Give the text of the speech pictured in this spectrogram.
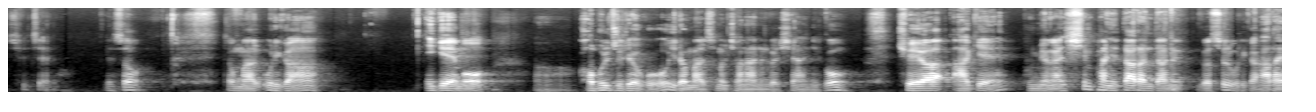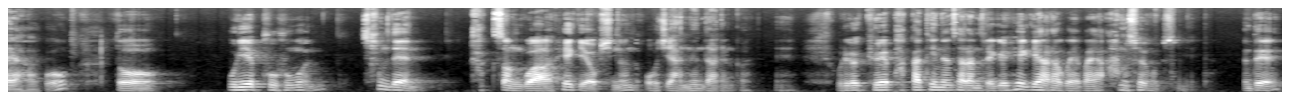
실제로. 그래서 정말 우리가 이게 뭐 어, 겁을 주려고 이런 말씀을 전하는 것이 아니고 죄와 악에 분명한 심판이 따른다는 것을 우리가 알아야 하고 또 우리의 부흥은 참된 각성과 회개 없이는 오지 않는다는 것. 예. 우리가 교회 바깥에 있는 사람들에게 회개하라고 해봐야 아무 소용 없습니다. 근데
